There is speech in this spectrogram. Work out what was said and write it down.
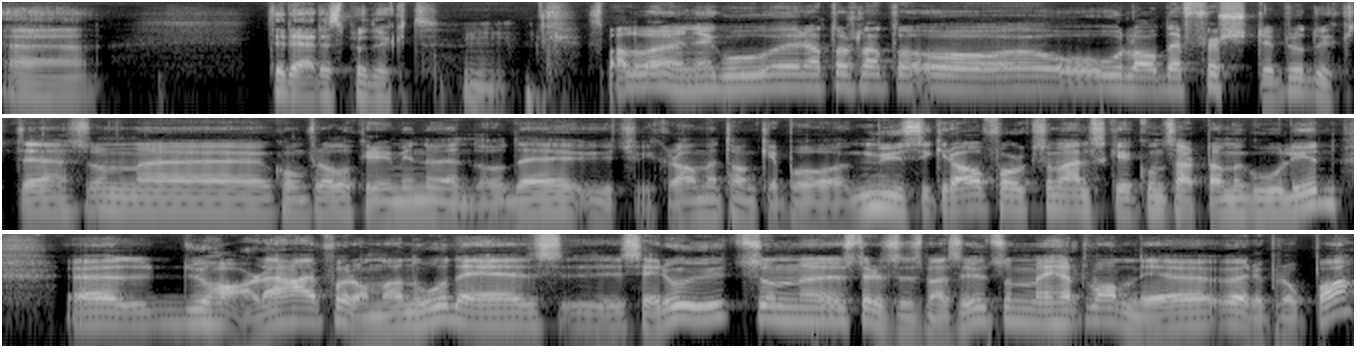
Eh, til deres produkt. Mm. Spillvaren er god, rett og slett. Og, Ola, det første produktet som uh, kom fra dere i Minuendo, det er utvikla med tanke på musikere og folk som elsker konserter med god lyd. Uh, du har det her foran deg nå. Det ser jo ut sånn størrelsesmessig ut som helt vanlige ørepropper.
